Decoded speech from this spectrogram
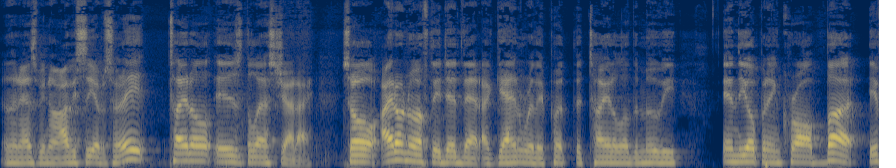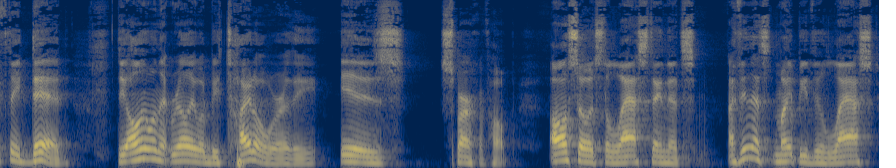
And then, as we know, obviously, episode 8 title is The Last Jedi. So I don't know if they did that again, where they put the title of the movie in the opening crawl. But if they did, the only one that really would be title worthy is Spark of Hope. Also, it's the last thing that's, I think that might be the last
